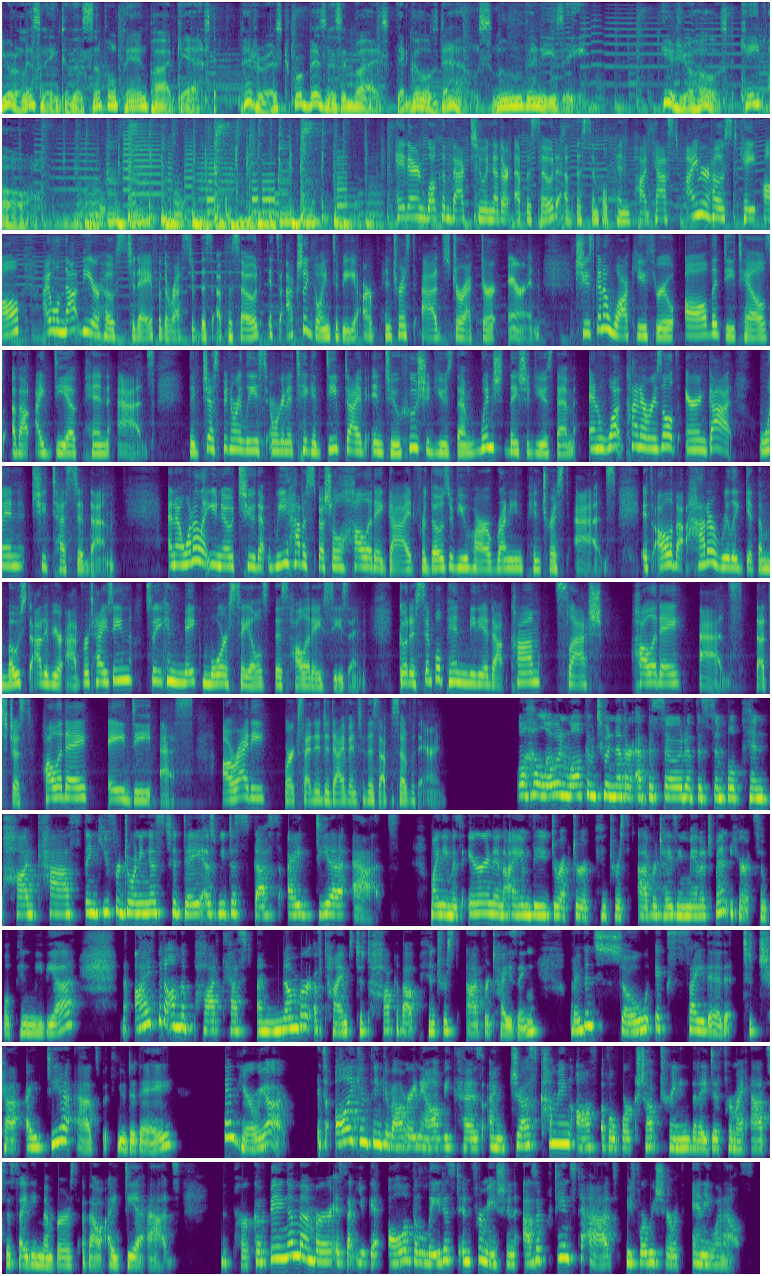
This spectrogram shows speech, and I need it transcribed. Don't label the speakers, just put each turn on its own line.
You're listening to the Simple Pin Podcast, Pinterest for business advice that goes down smooth and easy. Here's your host, Kate Ahl.
Hey there, and welcome back to another episode of the Simple Pin Podcast. I'm your host, Kate Ahl. I will not be your host today for the rest of this episode. It's actually going to be our Pinterest ads director, Erin. She's going to walk you through all the details about Idea Pin ads. They've just been released, and we're going to take a deep dive into who should use them, when they should use them, and what kind of results Erin got when she tested them. And I want to let you know too that we have a special holiday guide for those of you who are running Pinterest ads. It's all about how to really get the most out of your advertising so you can make more sales this holiday season. Go to simplepinmedia.com slash holiday ads. That's just holiday ADS. Alrighty, we're excited to dive into this episode with Erin.
Well, hello and welcome to another episode of the Simple Pin podcast. Thank you for joining us today as we discuss idea ads. My name is Erin and I am the Director of Pinterest Advertising Management here at Simple Pin Media. I've been on the podcast a number of times to talk about Pinterest advertising, but I've been so excited to chat idea ads with you today. And here we are. It's all I can think about right now because I'm just coming off of a workshop training that I did for my Ad Society members about idea ads. The perk of being a member is that you get all of the latest information as it pertains to ads before we share with anyone else.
